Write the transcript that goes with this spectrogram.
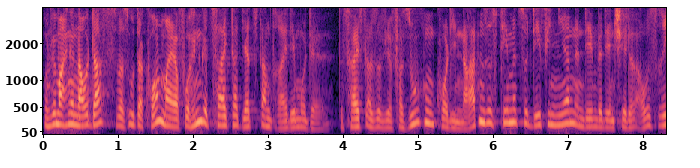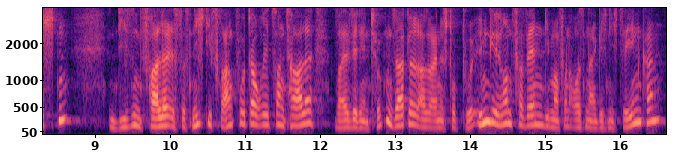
und wir machen genau das, was Uta Kornmeier vorhin gezeigt hat, jetzt am 3D-Modell. Das heißt also, wir versuchen, Koordinatensysteme zu definieren, indem wir den Schädel ausrichten. In diesem Falle ist das nicht die Frankfurter Horizontale, weil wir den Türkensattel, also eine Struktur im Gehirn verwenden, die man von außen eigentlich nicht sehen kann.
